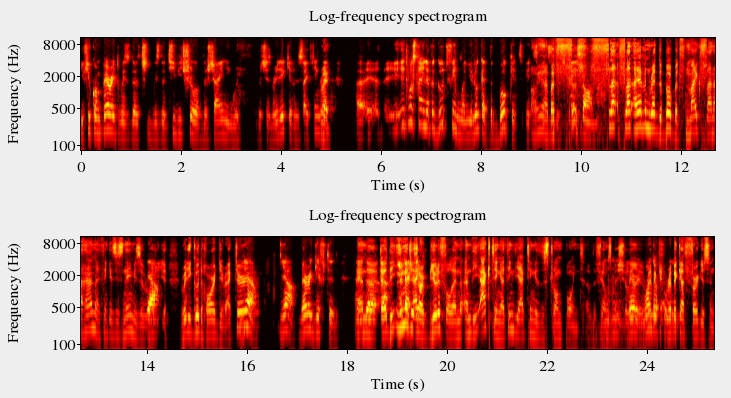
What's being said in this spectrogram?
If you compare it with the with the TV show of The Shining, which, which is ridiculous, I think Right. that uh, it, it was kind of a good film when you look at the book. It, it's, Oh yeah, it's, but it's based on Fla- Fla- I haven't read the book, but Mike Flanagan, I think is his name, is a Yeah. really, really good horror director. yeah, yeah, very gifted. And, uh, the, the images I- are beautiful, and, and the acting. I think the acting is the strong point of the film, Mhm, especially very uh, Rebecca. Rebecca Ferguson.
